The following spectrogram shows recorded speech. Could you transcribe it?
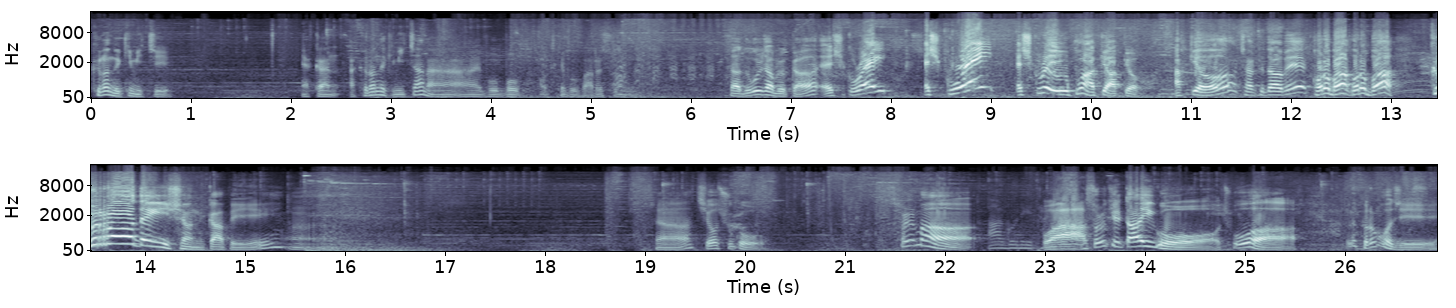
그런 느낌 있지. 약간 아 그런 느낌 있잖아. 뭐뭐 어떻게 뭐 말할 수가 없네. 자 누굴 잡을까? 애쉬 그레이? 애쉬 그레이? 애쉬 그레이 이거 궁 아껴 아껴. 아껴. 자 그 다음에 걸어봐 걸어봐. 그라데이션 까비. 어. 자 지워주고. 설마. 와 솔킬 따이고 좋아. 원래 그런 거지.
